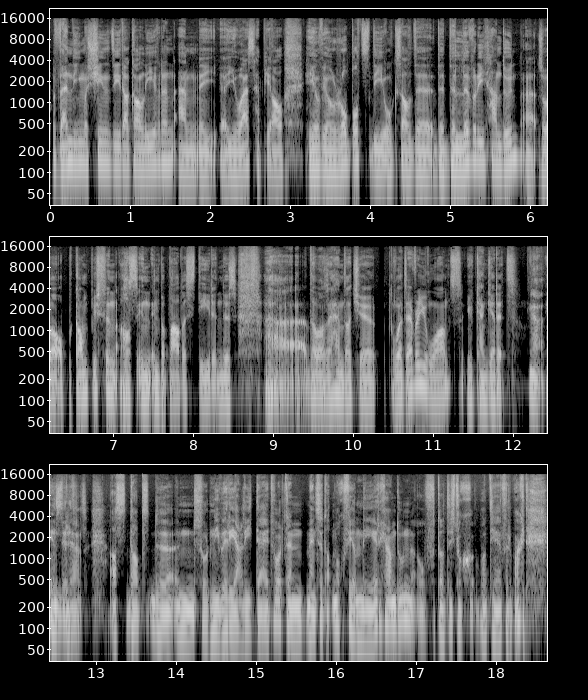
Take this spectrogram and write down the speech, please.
vending machines die dat kan leveren. En in de US heb je al heel veel robots die ook de, de delivery gaan doen, uh, zowel op campussen als in, in bepaalde steden. Dus uh, dat wil zeggen dat je, whatever you want, you can get it. Ja, inderdaad. Als dat de, een soort nieuwe realiteit wordt en mensen dat nog veel meer gaan doen, of dat is toch wat jij verwacht,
